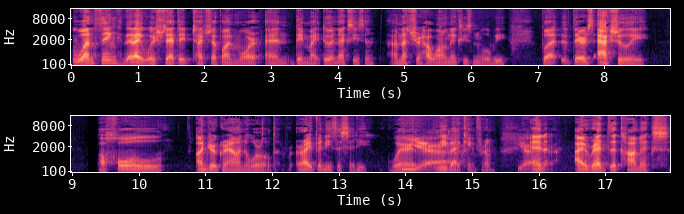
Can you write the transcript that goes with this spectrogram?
one thing that I wish that they touched up on more, and they might do it next season. I'm not sure how long next season will be, but there's actually a whole underground world right beneath the city where Yeah. Levi came from. Yeah. And. I read the comics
